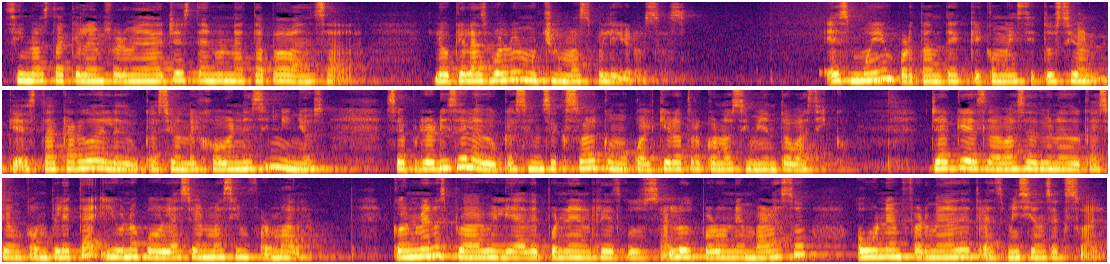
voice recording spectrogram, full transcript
sino hasta que la enfermedad ya está en una etapa avanzada, lo que las vuelve mucho más peligrosas. Es muy importante que como institución que está a cargo de la educación de jóvenes y niños, se priorice la educación sexual como cualquier otro conocimiento básico, ya que es la base de una educación completa y una población más informada con menos probabilidad de poner en riesgo su salud por un embarazo o una enfermedad de transmisión sexual.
